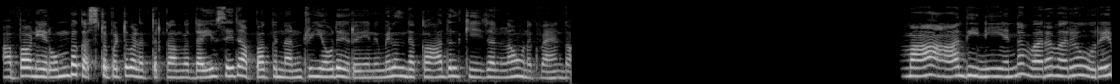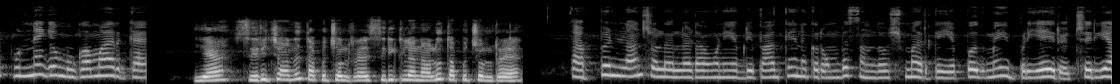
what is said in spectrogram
அப்பா நீ ரொம்ப கஷ்டப்பட்டு வளர்த்துருக்காங்க. தயவு செய்து அப்பாவுக்கு நன்றியோட இரு. இனிமேல் இந்த காதல் கீதல்லாம் உனக்கு வேண்டாம். அம்மா ஆதி நீ என்ன வர வர ஒரே புன்னகை முகமா இருக்க. ஏன்? சிரிச்சாலும் தப்பு சொல்ற. சிரிக்கலனாலும் தப்பு சொல்ற. தப்புன்னெலாம் சொல்லலடா. உன்னை இப்படி பார்த்து எனக்கு ரொம்ப சந்தோஷமா இருக்கு. எப்போதுமே இப்படியே இரு சரியா?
